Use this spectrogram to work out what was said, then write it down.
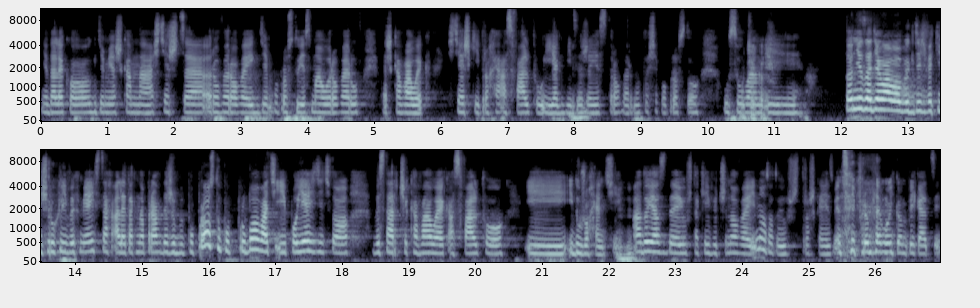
niedaleko, gdzie mieszkam, na ścieżce rowerowej, gdzie po prostu jest mało rowerów, też kawałek ścieżki, trochę asfaltu i jak widzę, Mhm. że jest rower, no to się po prostu usuwam Uciekasz. i to nie zadziałałoby gdzieś w jakichś ruchliwych miejscach, ale tak naprawdę, żeby po prostu popróbować i pojeździć, to wystarczy kawałek asfaltu i, i dużo chęci. Mhm. A do jazdy już takiej wyczynowej, no to to już troszkę jest więcej problemu i komplikacji.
